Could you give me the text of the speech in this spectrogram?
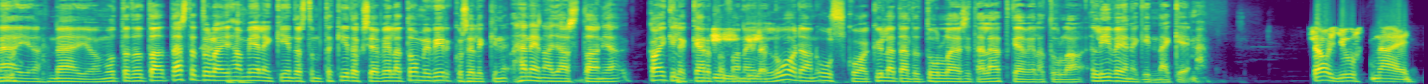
Näin jo, näin jo. Mutta tota, tästä tulee ihan mielenkiintoista, mutta kiitoksia vielä Tommi Virkkusellekin hänen ajastaan ja kaikille kärppäfaneille luodaan uskoa. Kyllä täältä tullaan ja sitä lätkää vielä tullaan liveenäkin näkemään. Se on just näin.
